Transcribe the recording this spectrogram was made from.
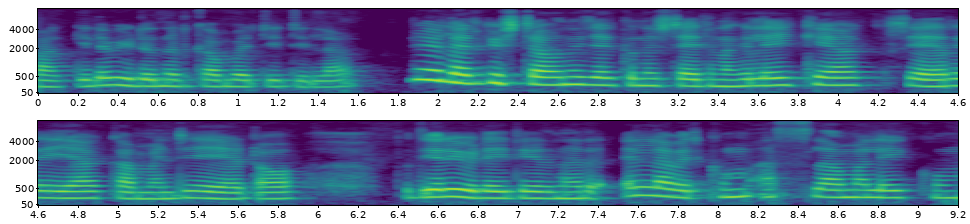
ബാക്കിയുള്ള വീഡിയോ ഒന്നും എടുക്കാൻ പറ്റിയിട്ടില്ല. വീഡിയോ എല്ലാവർക്കും ഇഷ്ടമാവുമെന്ന് വിചാരിക്കുന്നു. ഇഷ്ടമായിട്ടുണ്ടെങ്കിൽ ലൈക്ക് ചെയ്യുക ഷെയർ ചെയ്യുക കമന്റ് ചെയ്യുക കേട്ടോ പുതിയൊരു വീഡിയോ ആയിട്ട് വരുന്നത് എല്ലാവർക്കും അസ്സാം വലൈക്കും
